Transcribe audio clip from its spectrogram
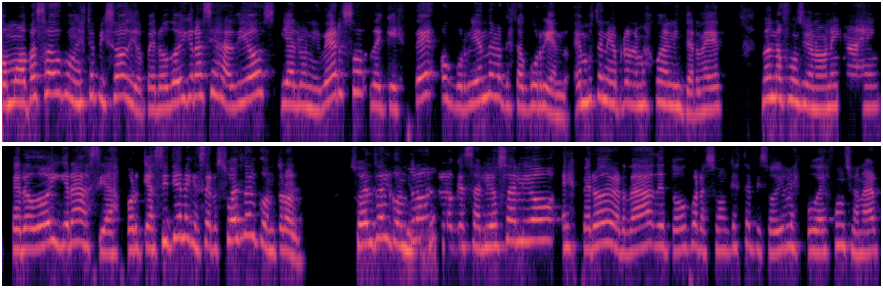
como ha pasado con este episodio, pero doy gracias a Dios y al universo de que esté ocurriendo lo que está ocurriendo. Hemos tenido problemas con el Internet, no nos funcionó una imagen, pero doy gracias porque así tiene que ser. Suelta el control. Suelta el control, lo que salió, salió. Espero de verdad, de todo corazón, que este episodio les pueda funcionar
